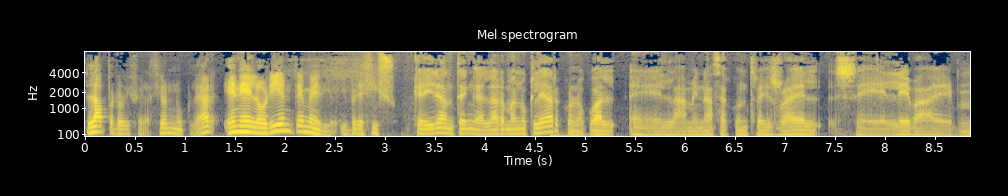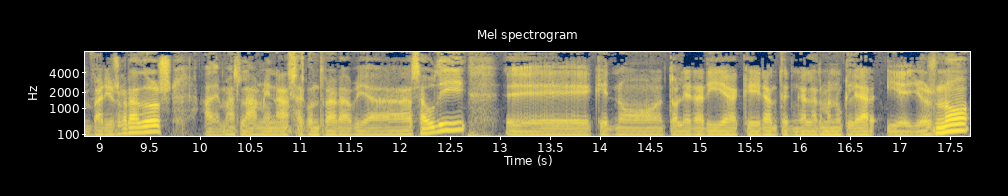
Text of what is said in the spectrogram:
la proliferación nuclear en el Oriente Medio, y preciso. Que Irán tenga el arma nuclear, con lo cual eh, la amenaza contra Israel se eleva en varios grados. Además, la amenaza contra Arabia Saudí, eh, que no toleraría que Irán tenga el arma nuclear y ellos no.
